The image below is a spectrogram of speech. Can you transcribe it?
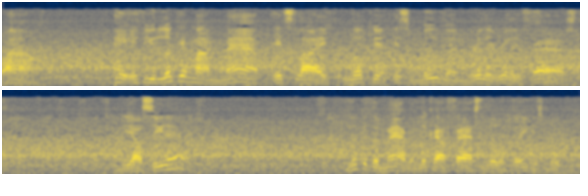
Wow. Hey, if you look at my map, it's like looking, it's moving really, really fast. Do y'all see that? Look at the map and look how fast the little thing is moving.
